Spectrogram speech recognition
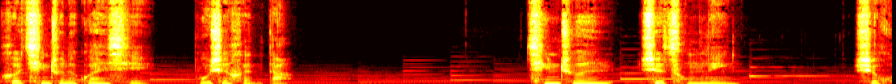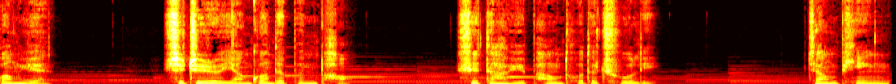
和青春的关系不是很大。青春是丛林，是荒原，是炙热阳光的奔跑，是大雨滂沱的处理。张平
